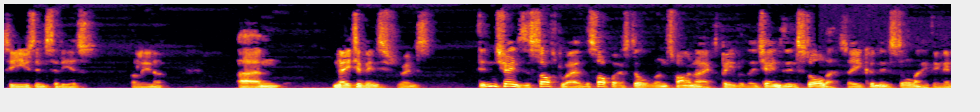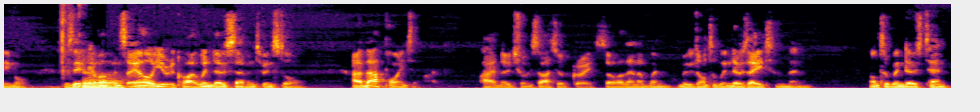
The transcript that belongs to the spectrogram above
to use Insidious, funnily enough, um, Native Instruments didn't change the software. The software still runs fine on XP, but they changed the installer, so you couldn't install anything anymore because they'd come up Oh. and say, "Oh, you require Windows 7 to install." And at that point, I had no choice. I had to upgrade, so then I went moved on to Windows 8 and then onto Windows 10. And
